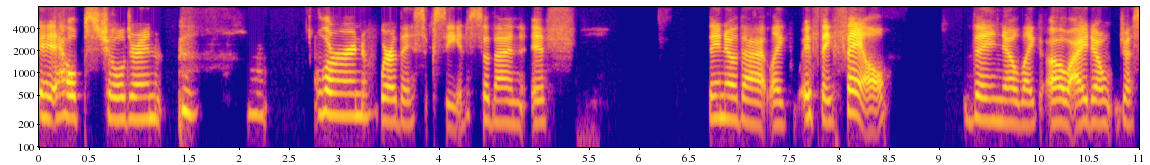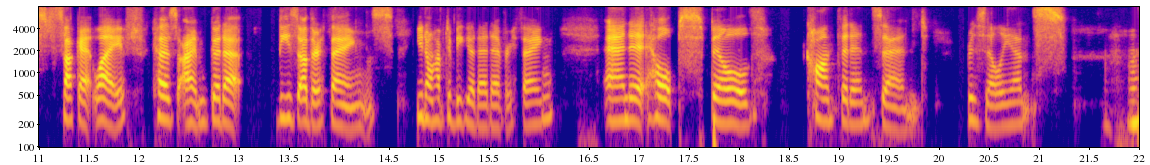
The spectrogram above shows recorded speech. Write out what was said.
it helps children learn where they succeed. So then if they know that like if they fail they know like oh i don't just suck at life because i'm good at these other things you don't have to be good at everything and it helps build confidence and resilience uh-huh.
